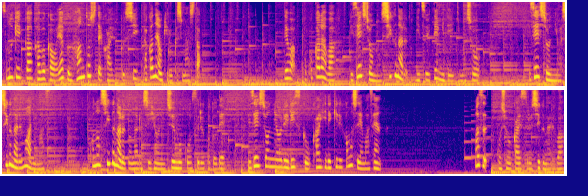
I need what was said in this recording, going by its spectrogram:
その結果株価は約半年で回復し高値を記録しました。ではここからはリセッションのシグナルについて見ていきましょう。リセッションにはシグナルもあります。このシグナルとなる指標に注目をすることでリセッションによるリスクを回避できるかもしれません。まずご紹介するシグナルは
